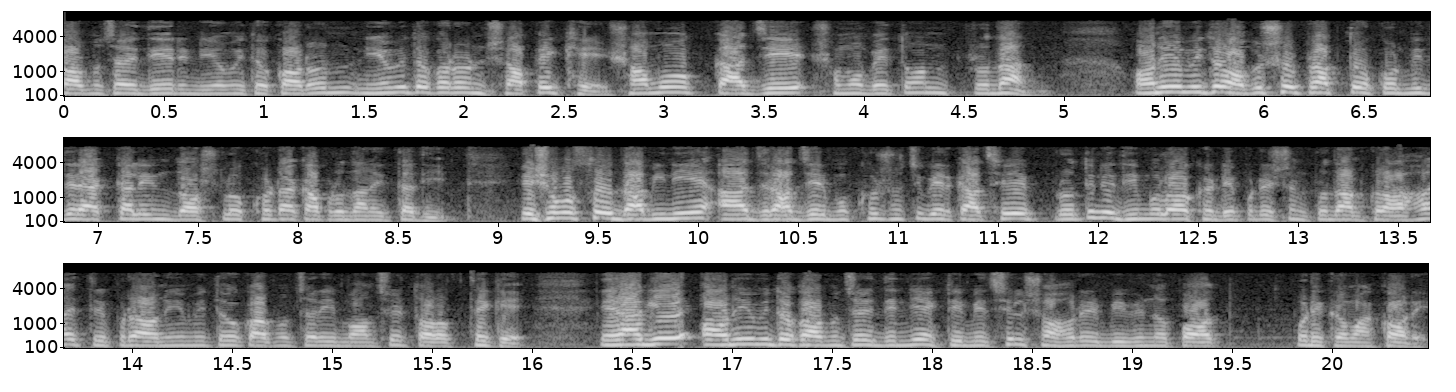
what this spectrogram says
কর্মচারীদের নিয়মিতকরণ নিয়মিতকরণ সাপেক্ষে সম কাজে সমবেতন প্রদান, অনিয়মিত অবসরপ্রাপ্ত কর্মীদের এককালীন দশ লক্ষ টাকা প্রদান ইত্যাদি। এই সমস্ত দাবি নিয়ে আজ রাজ্যের মুখ্য সচিবের কাছে প্রতিনিধিমূলক ডেপুটেশন প্রদান করা হয় ত্রিপুরা অনিয়মিত কর্মচারী মঞ্চের তরফ থেকে। এর আগে অনিয়মিত কর্মচারীদের নিয়ে একটি মিছিল শহরের বিভিন্ন পথ পরিক্রমা করে।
